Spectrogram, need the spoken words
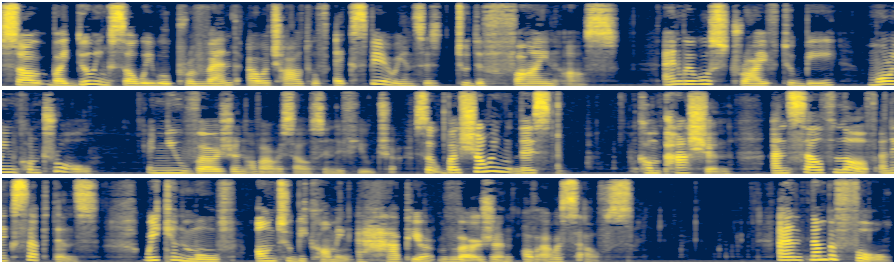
So, by doing so, we will prevent our childhood experiences to define us. And we will strive to be more in control, a new version of ourselves in the future. So, by showing this compassion and self love and acceptance, we can move on to becoming a happier version of ourselves. And number four,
